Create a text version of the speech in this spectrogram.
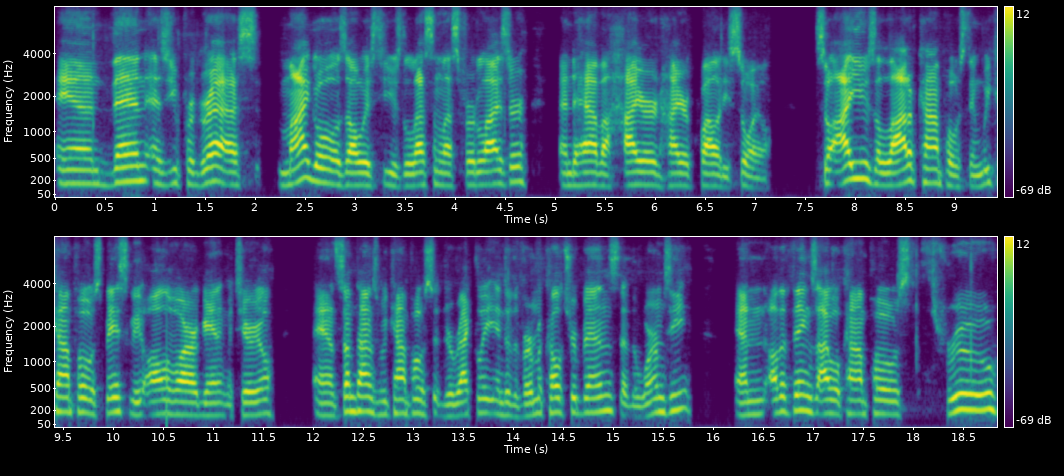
and then as you progress, my goal is always to use less and less fertilizer and to have a higher and higher quality soil. So I use a lot of composting. We compost basically all of our organic material, and sometimes we compost it directly into the vermiculture bins that the worms eat. And other things I will compost through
